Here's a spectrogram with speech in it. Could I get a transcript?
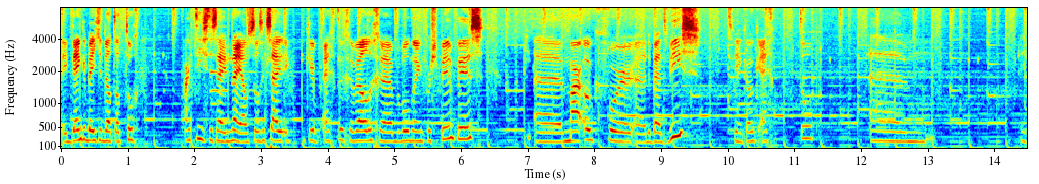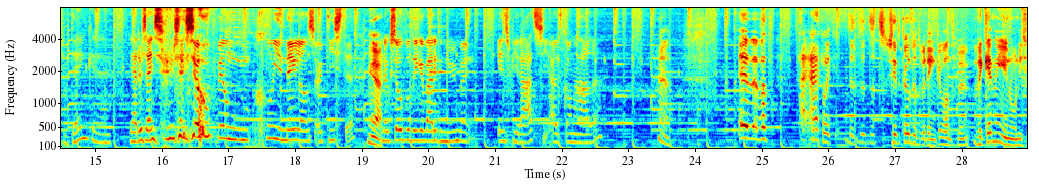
Ik denk een beetje dat dat toch artiesten zijn. Nou ja, zoals ik zei, ik, ik heb echt een geweldige bewondering voor Spinvis. Maar ook voor de band Wies. Dat vind ik ook echt top. Ehm, even denken. Ja, er zijn, er zijn zoveel goede Nederlandse artiesten. Ja. En ook zoveel dingen waar ik nu mijn inspiratie uit kan halen. Eh, wat, eigenlijk, dat, dat, dat zit ik ook te bedenken, want we, we kennen je nog niet.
